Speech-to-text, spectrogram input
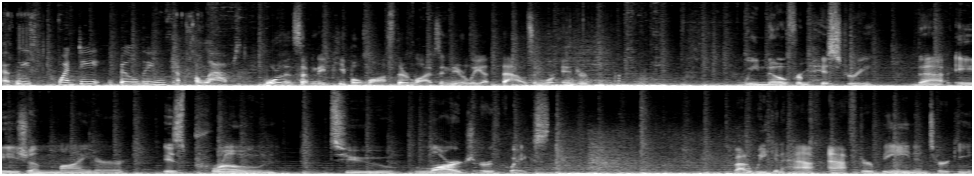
At least 20 buildings have collapsed. More than 70 people lost their lives and nearly a thousand were injured. We know from history that Asia Minor is prone to large earthquakes about a week and a half after being in Turkey.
